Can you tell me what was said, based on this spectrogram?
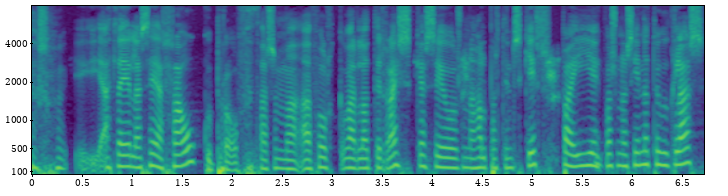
ég ætla eiginlega að segja rákupróf þar sem að, að fólk var látið ræska sig og svona halvpartinn skirpa í eitthvað svona sínatöku glas.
